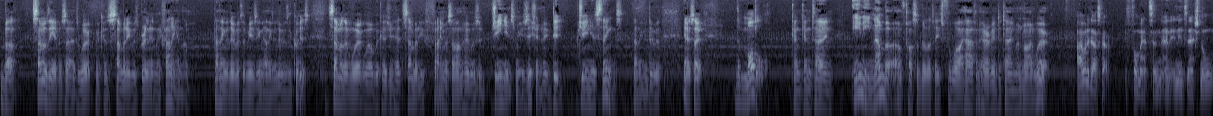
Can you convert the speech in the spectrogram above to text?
But some of the episodes work because somebody was brilliantly funny in them. Nothing to do with the music, nothing to do with the quiz. Some of them work well because you had somebody famous on who was a genius musician who did genius things. Nothing to do with, you know, so the model can contain any number of possibilities for why half an hour of entertainment might work. I wanted to ask about formats and, and in international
